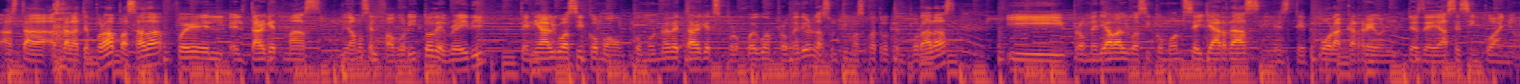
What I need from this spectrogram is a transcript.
Hasta, hasta la temporada pasada fue el, el target más, digamos, el favorito de Brady. Tenía algo así como, como 9 targets por juego en promedio en las últimas 4 temporadas. Y promediaba algo así como 11 yardas este, por acarreo desde hace 5 años.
